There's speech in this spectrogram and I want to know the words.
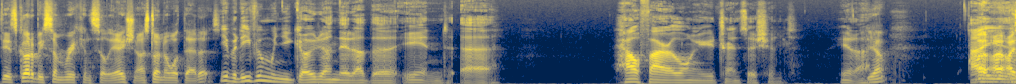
there's got to be some reconciliation. I just don't know what that is. Yeah, but even when you go down that other end, uh, how far along are you transitioned? You know, Yeah. I, I,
